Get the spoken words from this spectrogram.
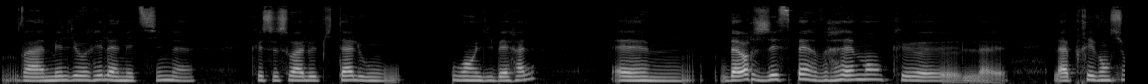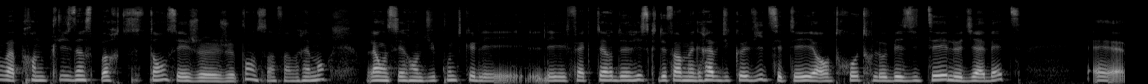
va améliorer la médecine, euh, que ce soit à l'hôpital ou, en libéral. D'abord, j'espère vraiment que prévention va prendre plus d'importance et je, pense, hein, enfin vraiment, là on s'est rendu compte que les, les, facteurs de risque de forme grave du Covid, c'était entre autres l'obésité, le diabète. Euh,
